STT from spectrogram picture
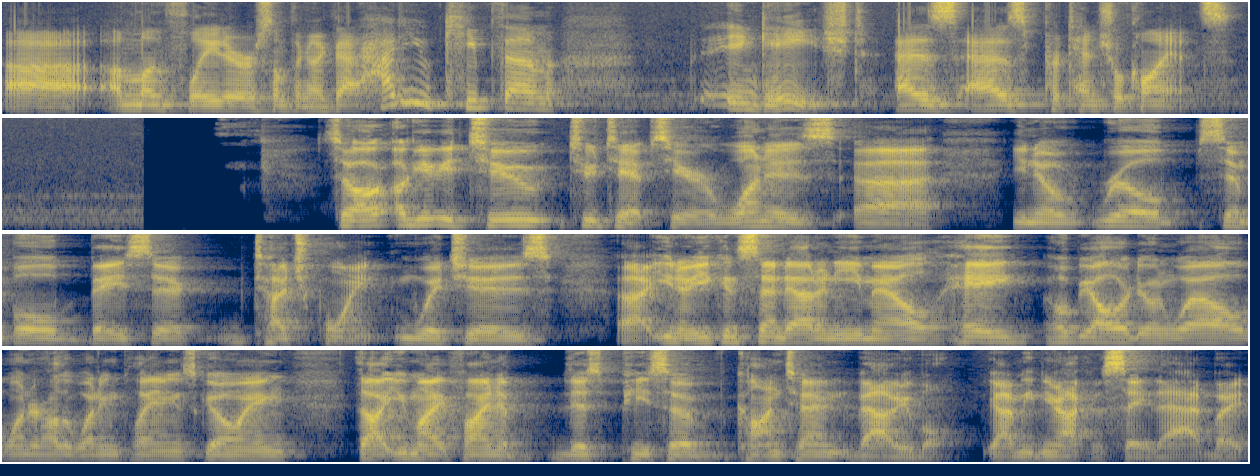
uh, a month later or something like that. How do you keep them engaged as as potential clients? So I'll, I'll give you two two tips here. One is uh, you know, real simple, basic touch point, which is, uh, you know, you can send out an email. Hey, hope you all are doing well. Wonder how the wedding planning is going. Thought you might find a, this piece of content valuable. I mean, you're not going to say that, but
